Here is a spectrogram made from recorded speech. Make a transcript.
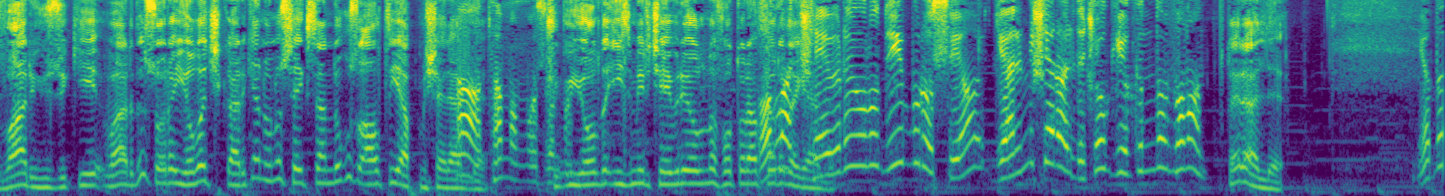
var 102 vardı. Sonra yola çıkarken onu 89.6 yapmış herhalde. Ha, tamam o zaman. Çünkü yolda İzmir çevre yolunda fotoğrafları Valla da geldi. çevre yolu değil burası ya. Gelmiş herhalde çok yakında falan. Herhalde. Ya da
